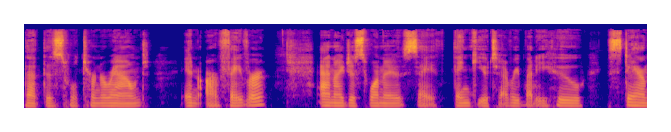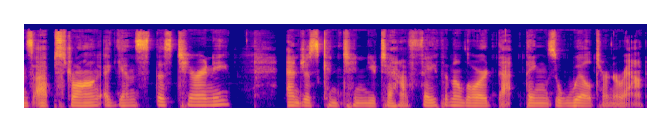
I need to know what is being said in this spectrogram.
that this will turn around in our favor. And I just want to say thank you to everybody who stands up strong against this tyranny and just continue to have faith in the Lord that things will turn around.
